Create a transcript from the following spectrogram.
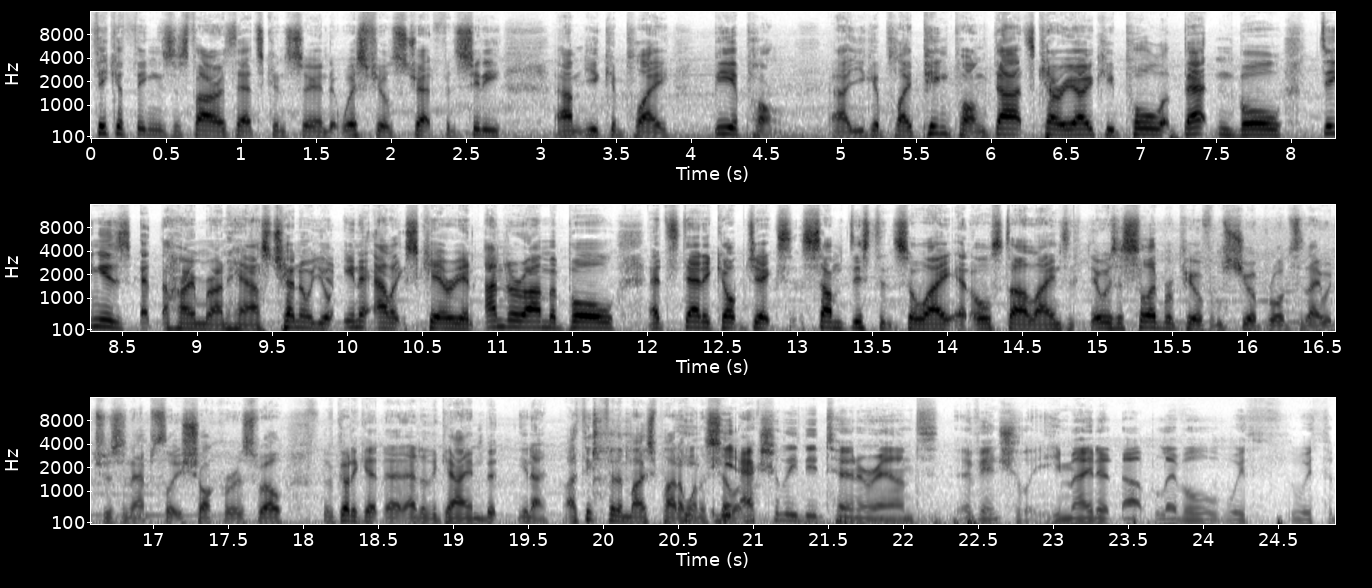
thick of things as far as that's concerned at Westfield Stratford City, um, you can play beer pong. Uh, you can play ping pong, darts, karaoke, pool, bat and ball, dingers at the home run house. Channel your inner Alex Carey and Under Armour ball at static objects some distance away at All Star Lanes. There was a celeb appeal from Stuart Broad today, which was an absolute shocker as well. We've got to get that out of the game, but you know, I think for the most part, I He, want to he sell it. actually did turn around eventually. He made it up level with with the,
